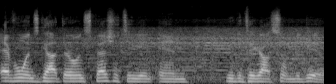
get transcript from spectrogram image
everyone's got their own specialty and, and we can figure out something to do.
